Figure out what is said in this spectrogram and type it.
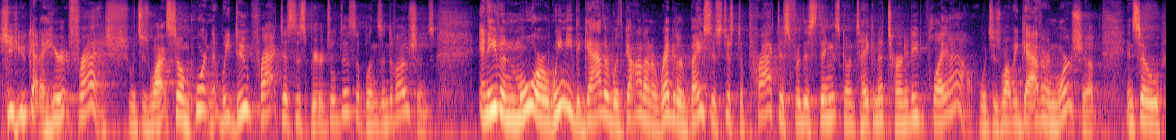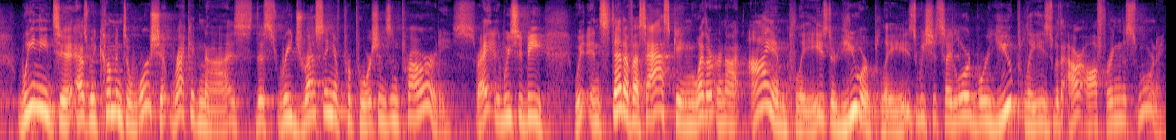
you got to hear it fresh, which is why it's so important that we do practice the spiritual disciplines and devotions. And even more, we need to gather with God on a regular basis just to practice for this thing that's going to take an eternity to play out, which is why we gather and worship. And so we need to, as we come into worship, recognize this redressing of proportions and priorities, right? We should be, we, instead of us asking whether or not I am pleased or you are pleased, we should say, Lord, were you pleased with our offering this morning?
